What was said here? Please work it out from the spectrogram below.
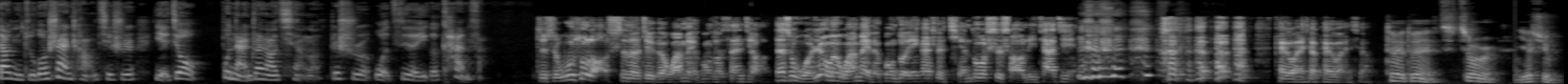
当你足够擅长，其实也就不难赚到钱了。这是我自己的一个看法。这是乌苏老师的这个完美工作三角，但是我认为完美的工作应该是钱多事少离家近。开个玩笑，开个玩笑。对对，就是也许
